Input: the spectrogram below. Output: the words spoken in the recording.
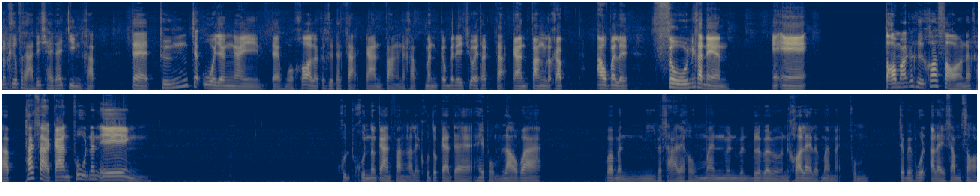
มันคือภาษาที่ใช้ได้จริงครับ แต่ถึงจะอวยยังไง แต่หัวข้อแล้วก็คือทักษะการฟังนะครับ มันก็ไม่ได้ช่วยทักษะการฟังหรอกครับ เอาไปเลยศูนย์คะแนนแอะแอะ ต่อมาก็คือข้อ 2 นะครับ ทักษะการพูดนั่นเอง คุณคุณต้องการฟังอะไร คุณต้องการจะให้ผมเล่าว่า ว่ามันมีภาษาอะไรของมันมันมันมันมันข้อแรกหรือไม่ไม่ผมจะไปพูดอะไรซ้ำสอง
